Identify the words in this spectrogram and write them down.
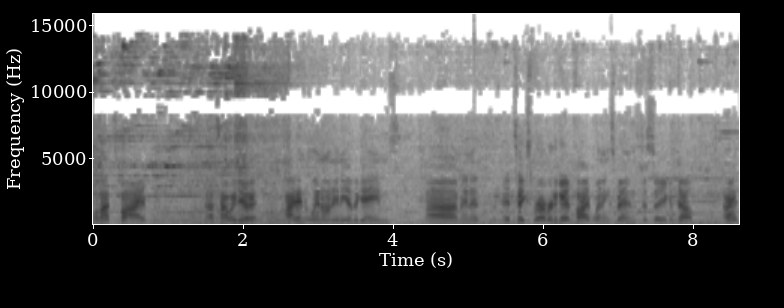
Well, that's five. That's how we do it. I didn't win on any of the games. Um, and it, it takes forever to get five winning spins, just so you can tell. All right,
